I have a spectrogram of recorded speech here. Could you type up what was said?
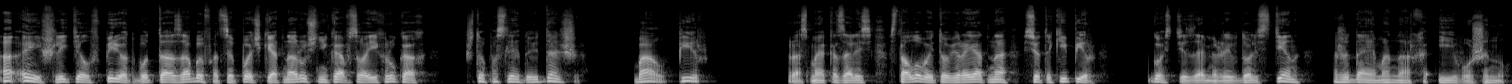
А Эйш летел вперед, будто забыв о цепочке от наручника в своих руках. Что последует дальше? Бал, пир, Раз мы оказались в столовой, то, вероятно, все-таки пир. Гости замерли вдоль стен, ожидая монарха и его жену.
